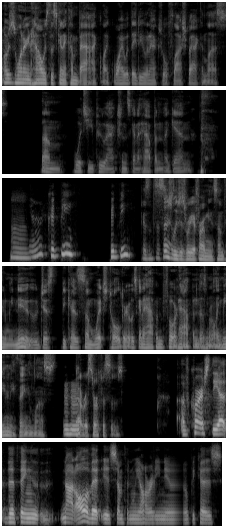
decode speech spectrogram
I was just wondering how is this going to come back? Like, why would they do an actual flashback unless some witchy poo action's going to happen again? Mm. Yeah, could be. Could be. Because it's essentially just reaffirming something we knew. Just because some witch told her it was going to happen before it happened doesn't really mean anything unless Mhm. that resurfaces. Of course, the uh, the thing, not all of it is something we already knew because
